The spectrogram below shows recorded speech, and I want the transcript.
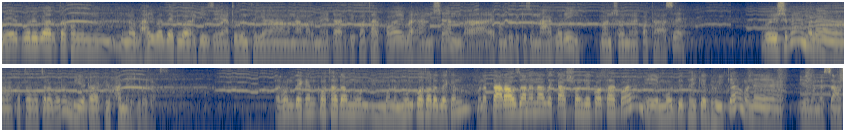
মেয়ের পরিবার তখন মানে ভাইবা দেখল আর কি যে, এতদিন থেকে মানে আমার মেয়েটা আর কি কথা কয় বা হ্যান স্যান বা এখন যদি কিছু না করি, মান সম্মানের কথা আছে। তো ওই হিসেবে মানে কথাবার্তা করে বিয়েটা আর কি ফাইনাল করে রাখছে। এখন দেখেন কথাটা মূল মানে মূল কথাটা দেখেন মানে তারাও জানে না যে কার সঙ্গে কথা কয়, এই মধ্যে থেকে ঢুইকা মানে এ মানে চান্স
